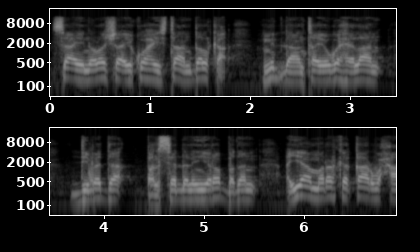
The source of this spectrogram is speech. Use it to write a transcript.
si ay nolosha ay ku haystaan dalka. Mid dhaanta ay uga helaan dibadda balse dhallinyaro badan ayaa mararka qaar waxa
